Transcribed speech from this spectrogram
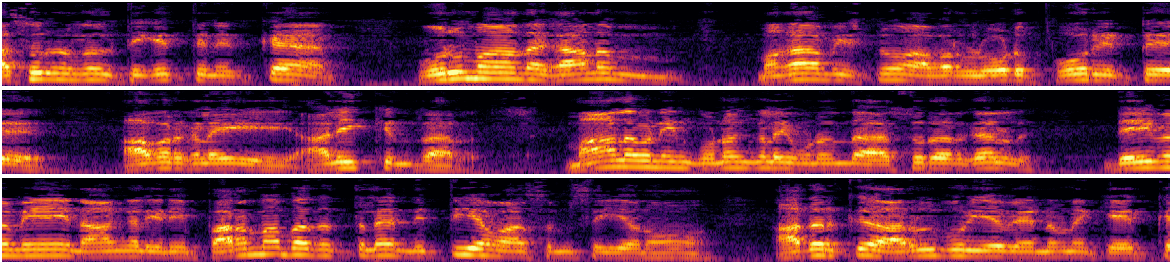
அசுரர்கள் திகைத்து நிற்க ஒரு மாத காலம் மகாவிஷ்ணு அவர்களோடு போரிட்டு அவர்களை அழிக்கின்றார். மாலவனின் குணங்களை உணர்ந்த அசுரர்கள் தெய்வமே நாங்கள் இனி பரமபதத்தில் நித்திய வாசம் செய்யணும். அதற்கு அருள் புரிய வேண்டும்னு கேட்க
